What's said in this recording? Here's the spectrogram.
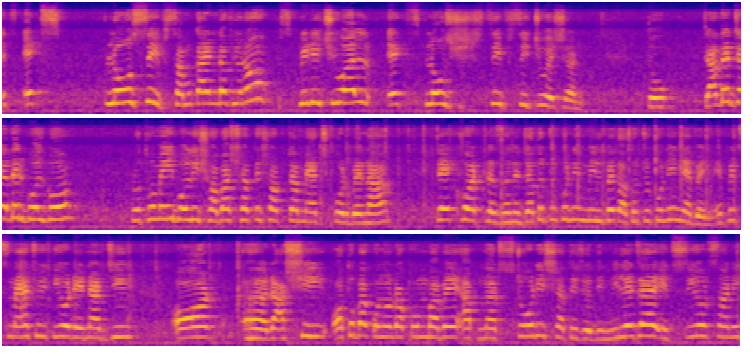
it's explosive some kind of you know, spiritual explosive situation. তো যাদের যাদের বলব, প্রথমেই বলি, সবার সাথে সবটা ম্যাচ করবে না। টেক হোয়াট রেজনে যতটুকুনি মিলবে ততটুকুনি নেবেন। If it's match with your energy or রাশি অথবা কোনো রকমভাবে আপনার স্টোরির সাথে যদি মিলে যায় it's your sunny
